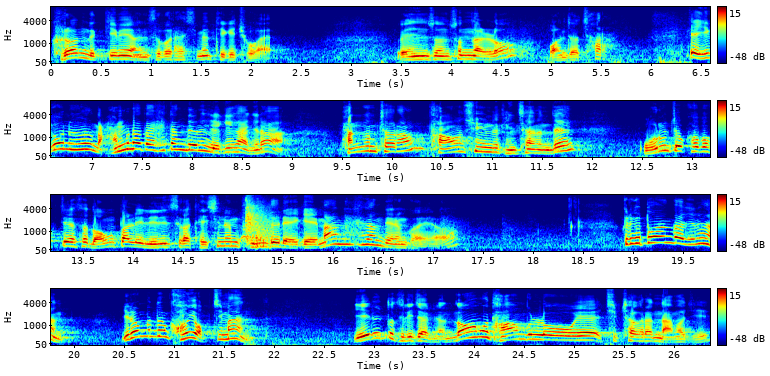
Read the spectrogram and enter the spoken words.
그런 느낌의 연습을 하시면 되게 좋아요. 왼손 손날로 먼저 쳐라. 그러니까 이거는 아무나 다 해당되는 얘기가 아니라 방금처럼 다운 스윙도 괜찮은데 오른쪽 허벅지에서 너무 빨리 릴리스가 되시는 분들에게만 해당되는 거예요. 그리고 또 한 가지는 이런 분들은 거의 없지만 예를 또 드리자면 너무 다운블로우에 집착을 한 나머지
